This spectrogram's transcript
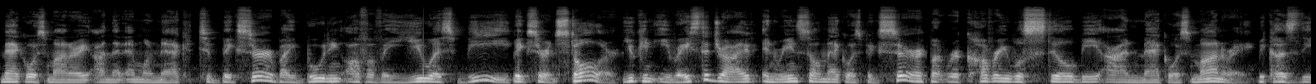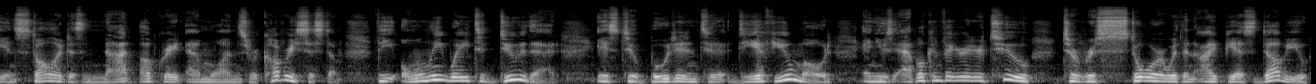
macOS Monterey on that M1 Mac to Big Sur by booting off of a USB Big Sur installer, you can erase the drive and reinstall macOS Big Sur, but recovery will still be on macOS Monterey because the installer does not upgrade M1's recovery system. The only way to do that is to boot it into DFU mode and use Apple Configurator 2 to restore with an IPSW.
